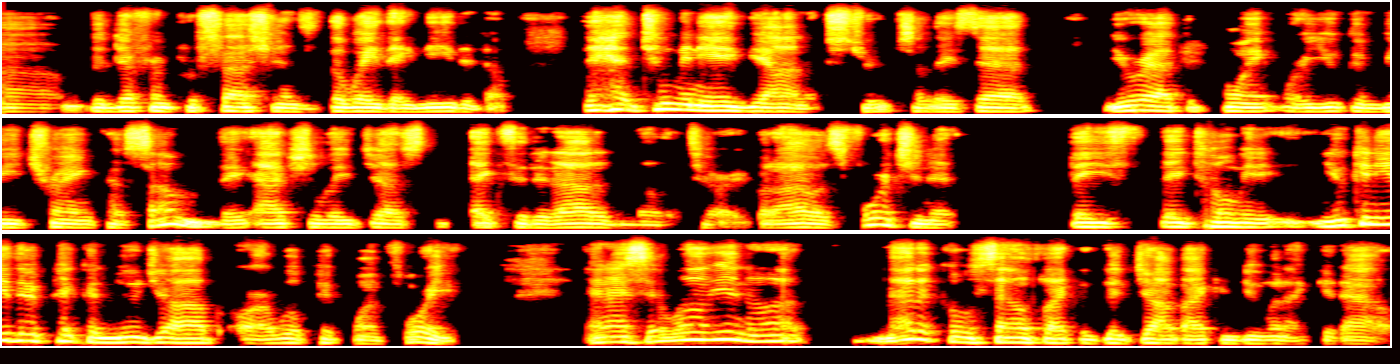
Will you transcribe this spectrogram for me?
um, the different professions the way they needed them. They had too many avionics troops, so they said you're at the point where you can be trained because some they actually just exited out of the military. But I was fortunate. They they told me you can either pick a new job or we'll pick one for you. And I said, well, you know, medical sounds like a good job I can do when I get out.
